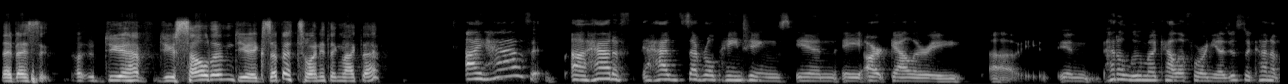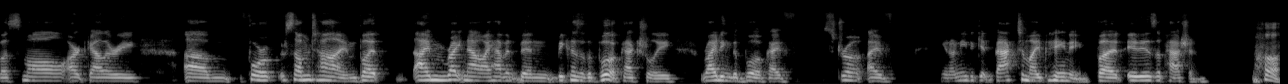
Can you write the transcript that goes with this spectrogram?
they basically Do you have do you sell them? Do you exhibit or anything like that? I have uh, had a, had several paintings in a art gallery uh, in Petaluma, California, just a kind of a small art gallery um, for some time. But I'm right now I haven't been because of the book actually writing the book. I've strung I've you know need to get back to my painting, but it is a passion. Huh,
